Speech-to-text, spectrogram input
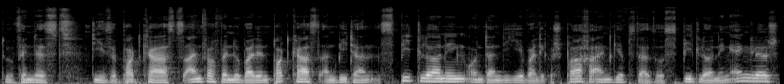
Du findest diese Podcasts einfach, wenn du bei den Podcast-Anbietern Speed Learning und dann die jeweilige Sprache eingibst, also Speed Learning Englisch,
